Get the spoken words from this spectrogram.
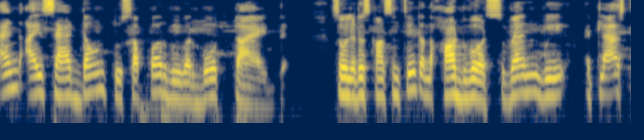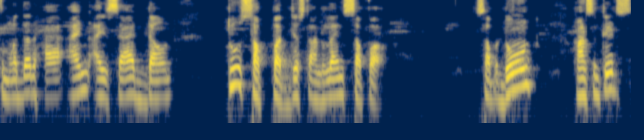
and I sat down to supper, we were both tired. So let us concentrate on the hard words. When we at last mother and I sat down to supper, just underline supper. Supper. Don't concentrates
